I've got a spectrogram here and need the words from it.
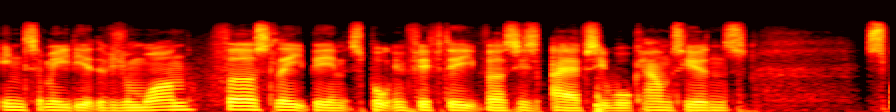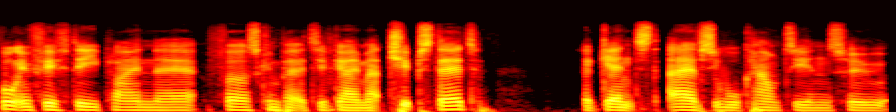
Intermediate Division 1. Firstly, being Sporting 50 versus AFC Walcountians. Sporting 50 playing their first competitive game at Chipstead against AFC Walcountians, who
